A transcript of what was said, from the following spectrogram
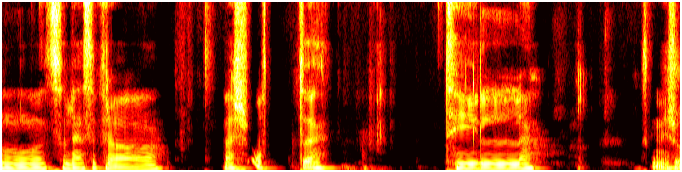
Og så leser fra vers åtte til Skal vi se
